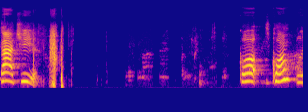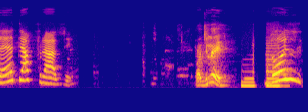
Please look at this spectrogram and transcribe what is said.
Tá, tia. Co- complete a frase. Pode ler. Dois,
